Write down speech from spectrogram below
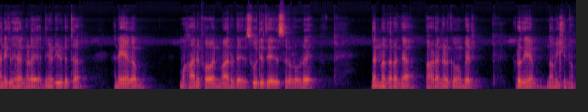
അനുഗ്രഹങ്ങളെ നേടിയെടുത്ത അനേകം മഹാനുഭാവന്മാരുടെ സൂര്യതേജസ്സുകളുടെ നന്മ നിറഞ്ഞ പാഠങ്ങൾക്ക് മുമ്പിൽ ഹൃദയം നമിക്കുന്നു.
